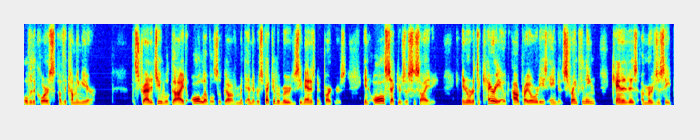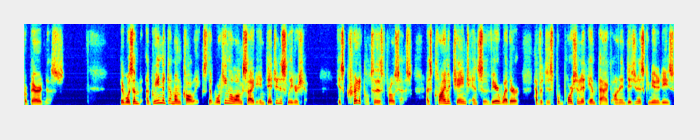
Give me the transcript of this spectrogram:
over the course of the coming year. The strategy will guide all levels of government and their respective emergency management partners in all sectors of society in order to carry out our priorities aimed at strengthening Canada's emergency preparedness. There was an agreement among colleagues that working alongside Indigenous leadership is critical to this process, as climate change and severe weather have a disproportionate impact on Indigenous communities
